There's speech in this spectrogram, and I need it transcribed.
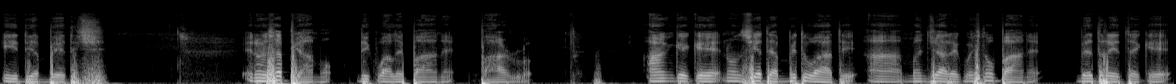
i diabetici. E noi sappiamo di quale pane parlo. Anche che non siete abituati a mangiare questo pane, vedrete che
